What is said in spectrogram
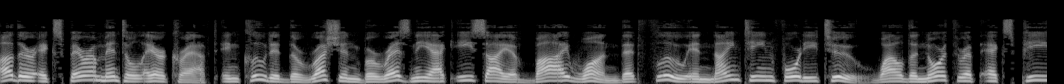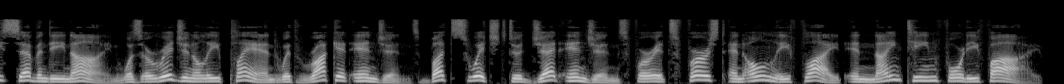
Other experimental aircraft included the Russian Bereznyak Isayev Bi-1 that flew in 1942 while the Northrop XP-79 was originally planned with rocket engines but switched to jet engines for its first and only flight in 1945.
